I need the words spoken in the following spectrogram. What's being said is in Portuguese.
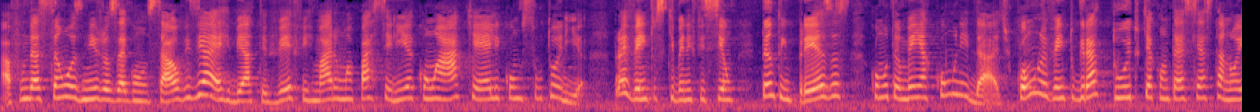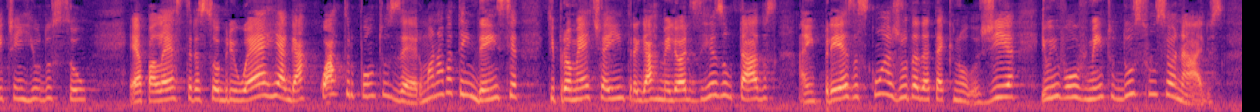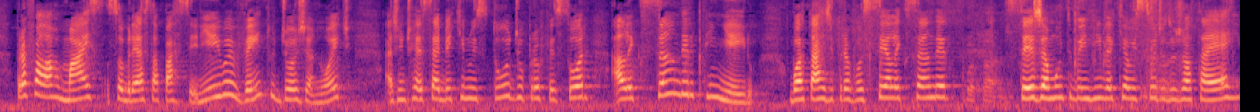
A Fundação Osni José Gonçalves e a RBA TV firmaram uma parceria com a AQL Consultoria para eventos que beneficiam tanto empresas como também a comunidade, como no evento gratuito que acontece esta noite em Rio do Sul. É a palestra sobre o RH 4.0, uma nova tendência que promete aí entregar melhores resultados a empresas com a ajuda da tecnologia e o envolvimento dos funcionários. Para falar mais sobre essa parceria e o evento de hoje à noite, a gente recebe aqui no estúdio o professor Alexander Pinheiro. Boa tarde para você, Alexander. Boa tarde. Seja muito bem-vindo aqui ao estúdio do JR.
